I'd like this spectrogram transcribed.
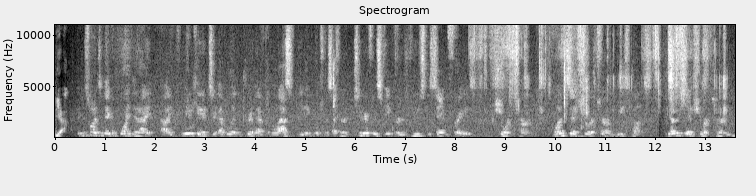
Yeah, I just wanted to make a point that I, I communicated to Evelyn Tribb after the last meeting, which was I heard two different speakers use the same phrase, short term. One said short term, weeks, months. The other said short term,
